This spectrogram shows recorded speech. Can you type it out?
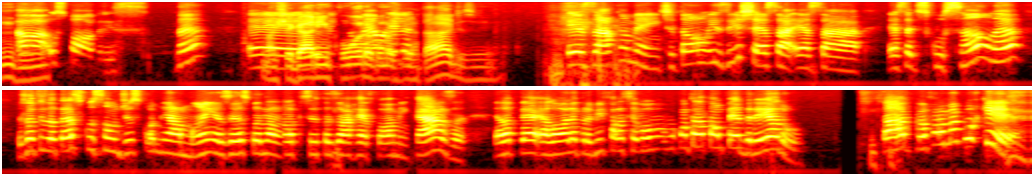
uhum. a, os pobres, né? Mas chegar a impor é, algumas ele... verdades. E... Exatamente. Então, existe essa, essa, essa discussão, né? Eu já fiz até discussão disso com a minha mãe, às vezes, quando ela precisa fazer uma reforma em casa, ela, ela olha para mim e fala assim: eu vou, vou, contratar um pedreiro. Sabe? Eu falo, mas por quê?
